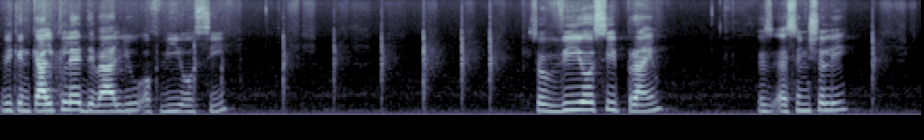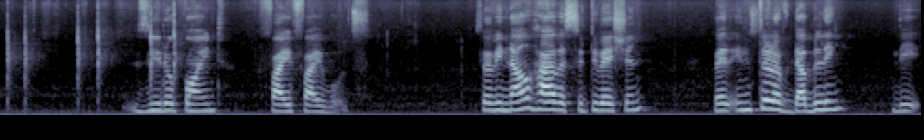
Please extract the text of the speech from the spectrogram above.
we can calculate the value of VOC. So, VOC prime is essentially 0.55 volts. So, we now have a situation where instead of doubling the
